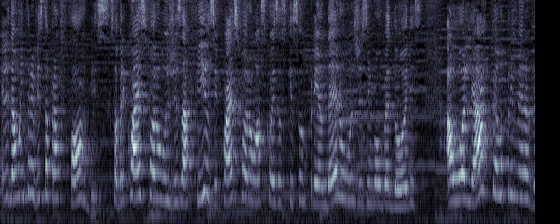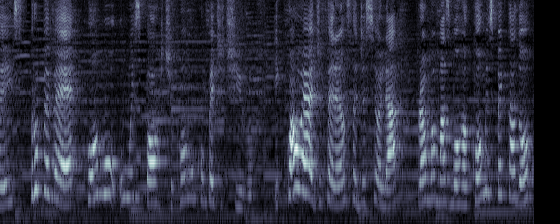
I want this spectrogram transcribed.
ele deu uma entrevista para Forbes sobre quais foram os desafios e quais foram as coisas que surpreenderam os desenvolvedores ao olhar pela primeira vez para o PVE como um esporte, como competitivo. E qual é a diferença de se olhar para uma masmorra como espectador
